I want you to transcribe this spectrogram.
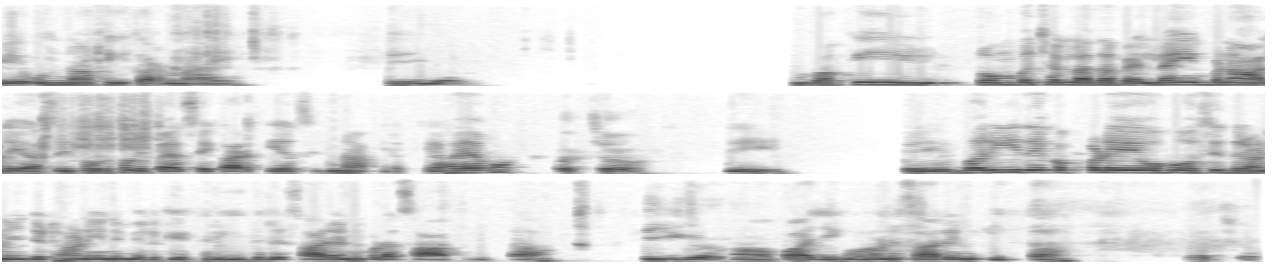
ਤੇ ਉਨਾ ਕੀ ਕਰਨਾ ਏ। ਠੀਕ ਹੈ ਬਾਕੀ ਟੁੰਬ ਛੱਲਾ ਤਾਂ ਪਹਿਲਾਂ ਹੀ ਬਣਾ ਲਿਆ ਸੀ ਥੋੜੇ ਥੋੜੇ ਪੈਸੇ ਕਰਕੇ ਅਸੀਂ ਬਣਾ ਕੇ ਰੱਖਿਆ ਹੋਇਆ ਵਾ। ਅੱਛਾ। ਤੇ ਤੇ ਬਰੀ ਦੇ ਕੱਪੜੇ ਉਹ ਅਸੀਂ ਦਰਾਣੀ ਜਠਾਣੀ ਨੇ ਮਿਲ ਕੇ ਖਰੀਦ ਲਏ ਸਾਰਿਆਂ ਨੇ ਬੜਾ ਸਾਥ ਦਿੱਤਾ। ਠੀਕ ਹੈ ਹਾਂ ਭਾਜੀ ਉਹਨਾਂ ਨੇ ਸਾਰੇ ਨੇ ਕੀਤਾ। ਅੱਛਾ।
